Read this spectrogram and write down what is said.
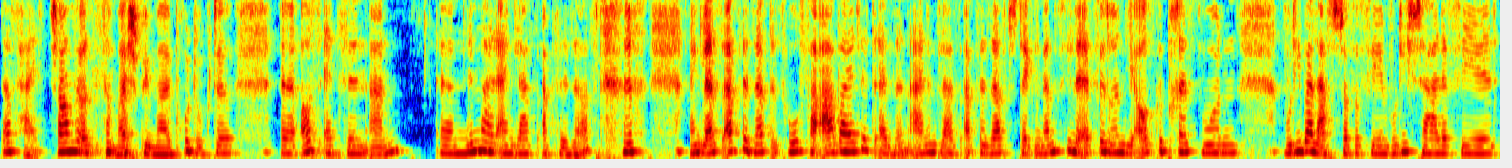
Das heißt, schauen wir uns zum Beispiel mal Produkte äh, aus Äpfeln an ähm, nimm mal ein Glas Apfelsaft. ein Glas Apfelsaft ist hoch verarbeitet, also in einem Glas Apfelsaft stecken ganz viele Äpfel drin, die ausgepresst wurden, wo die Ballaststoffe fehlen, wo die Schale fehlt,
